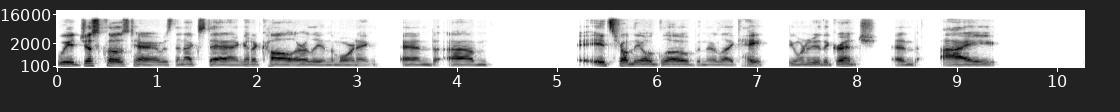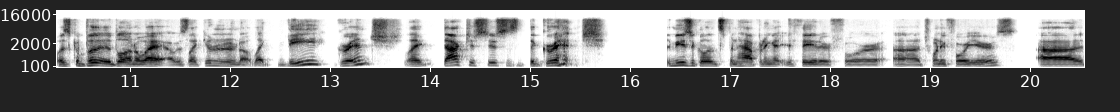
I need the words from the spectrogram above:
we had just closed hair. It was the next day. I got a call early in the morning, and um, it's from the Old Globe, and they're like, "Hey, do you want to do the Grinch?" And I was completely blown away. I was like, "No, no, no, no! Like the Grinch? Like Dr. Seuss is the Grinch." the musical that's been happening at your theater for uh, 24 years. Uh,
